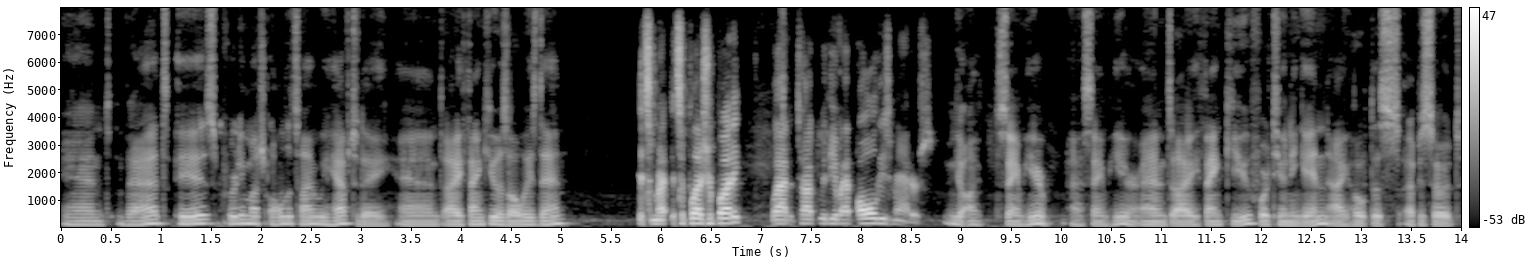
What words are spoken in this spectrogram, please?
And that is pretty much all the time we have today. And I thank you as always, Dan. It's my it's a pleasure, buddy. Glad to talk with you about all these matters. Yeah, same here. Uh, same here. And I thank you for tuning in. I hope this episode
